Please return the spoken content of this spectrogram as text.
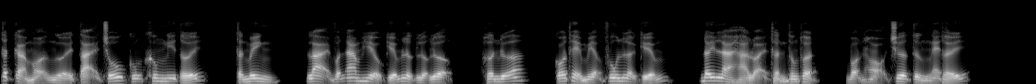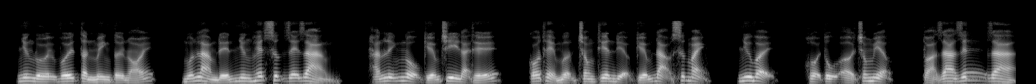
tất cả mọi người tại chỗ cũng không nghĩ tới, tần minh, lại vẫn am hiểu kiếm lực lượng lượng, hơn nữa, có thể miệng phun lợi kiếm, đây là hà loại thần thông thuật, bọn họ chưa từng nghe thấy. Nhưng đối với tần minh tới nói, muốn làm đến nhưng hết sức dễ dàng, hắn lĩnh ngộ kiếm chi đại thế, có thể mượn trong thiên địa kiếm đạo sức mạnh, như vậy, hội tụ ở trong miệng, tỏa ra giết ra,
